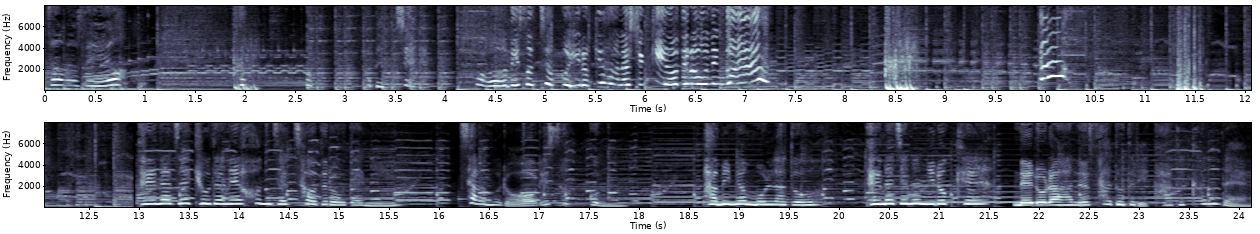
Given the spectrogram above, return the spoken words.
괜찮으세요? 도, 도대체 어디서 자꾸 이렇게 하나씩 기어들어오는 거야? 대낮에 교단에 혼자 쳐들어오다니 참으로 어리석군. 밤이면 몰라도 대낮에는 이렇게 내로라 하는 사도들이 가득한데.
